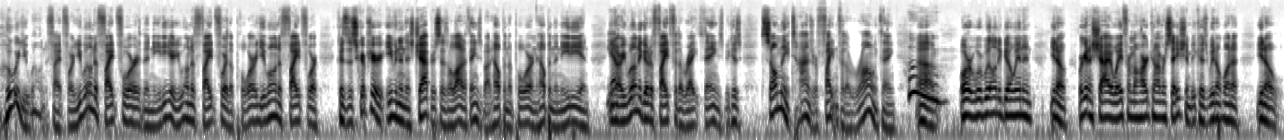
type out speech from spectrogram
who are you willing to fight for? Are you willing to fight for the needy? Are you willing to fight for the poor? Are you willing to fight for, because the scripture, even in this chapter, says a lot of things about helping the poor and helping the needy. And, you Yep. know, are you willing to go to fight for the right things? Because so many times we're fighting for the wrong thing. Um, or we're willing to go in and, you know, we're going to shy away from a hard conversation because we don't want to, you know,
